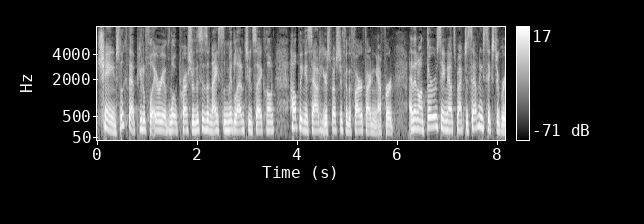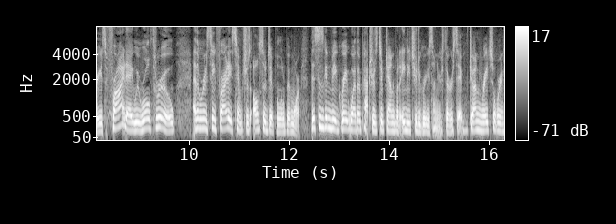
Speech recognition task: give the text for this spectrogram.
change. Look at that beautiful area of low pressure. This is a nice mid-latitude cyclone helping us out here, especially for the firefighting effort. And then on Thursday, now it's back to 76 degrees. Friday, we roll through, and then we're going to see Friday's temperatures also dip a little bit more. This is going to be a great weather. Patches dip down about 82 degrees on your Thursday. John Rachel, we're going to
